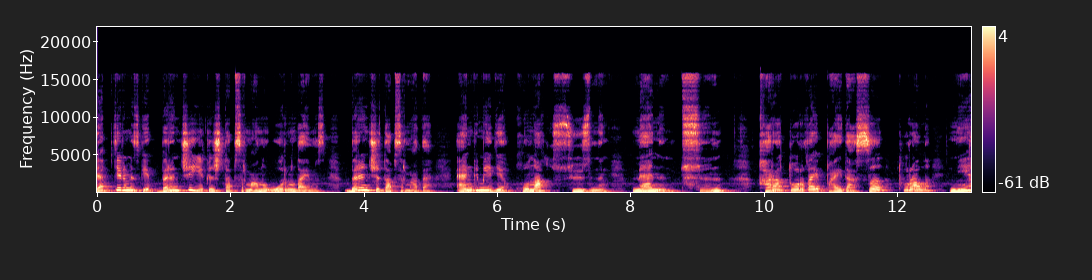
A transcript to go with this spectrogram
дәптерімізге бірінші екінші тапсырманы орындаймыз. Бірінші тапсырмада әңгімеде қонақ сөзінің мәнін түсін қараторғай пайдасы туралы не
